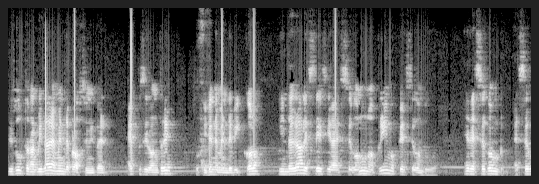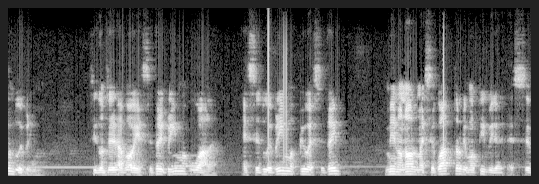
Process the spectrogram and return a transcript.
risultano arbitrariamente prossimi per epsilon 3 sufficientemente piccolo gli integrali estesi a S con 1' più S con 2 ed S con, S con 2' si considera poi S3' uguale S2' più S3 meno norma S4 che moltiplica S',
